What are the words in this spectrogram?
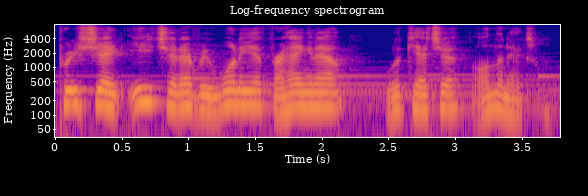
Appreciate each and every one of you for hanging out. We'll catch you on the next one.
